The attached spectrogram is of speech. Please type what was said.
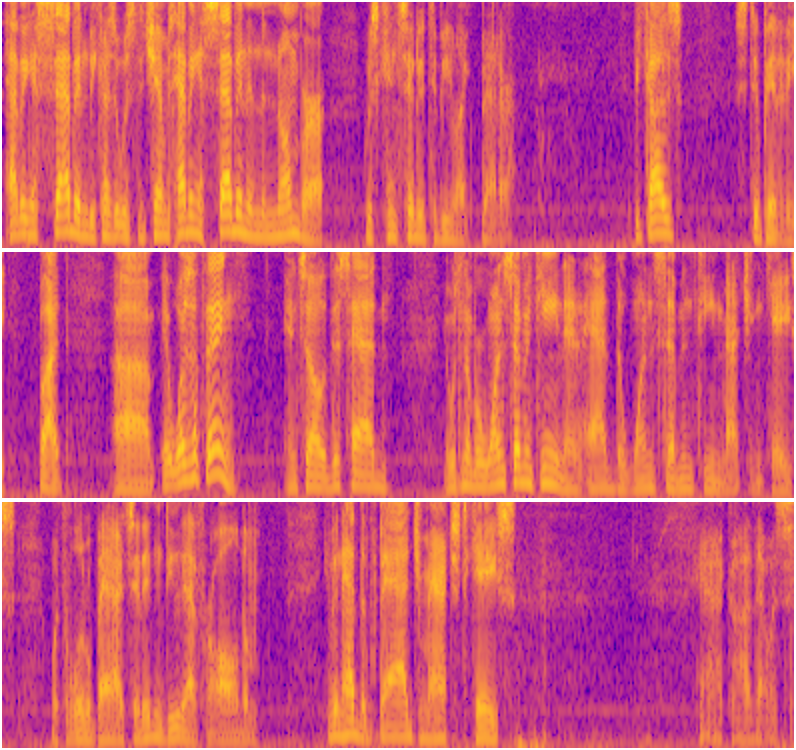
Having a seven because it was the JEMs, having a seven in the number was considered to be like better because stupidity. But uh, it was a thing. And so this had, it was number 117 and it had the 117 matching case with the little badge. They didn't do that for all of them. Even had the badge matched case. Yeah, God, that was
